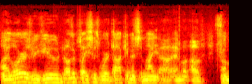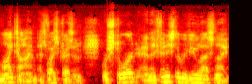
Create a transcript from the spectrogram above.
my lawyers reviewed other places where documents my, uh, of, from my time as vice president were stored, and they finished the review last night.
